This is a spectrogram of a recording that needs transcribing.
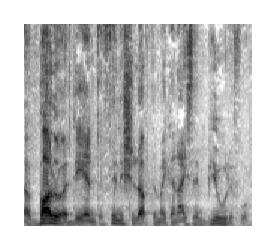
uh, butter at the end to finish it up to make it nice and beautiful.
